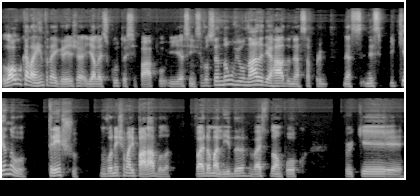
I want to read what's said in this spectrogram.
Logo que ela entra na igreja e ela escuta esse papo, e assim, se você não viu nada de errado nessa, nessa, nesse pequeno trecho, não vou nem chamar de parábola, vai dar uma lida, vai estudar um pouco, porque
